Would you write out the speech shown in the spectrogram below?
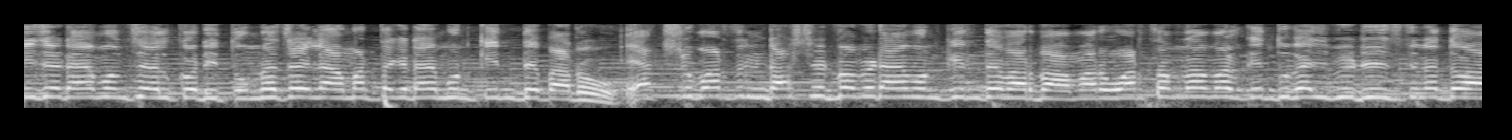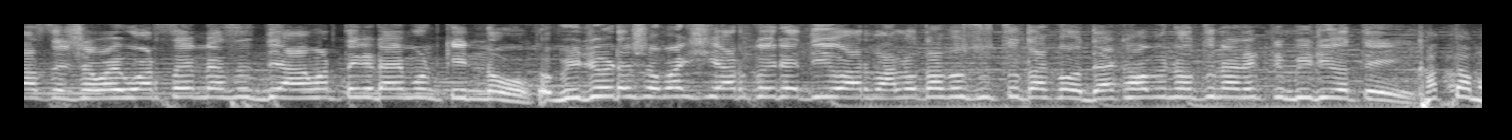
নিজে ডায়মন্ড সেল করি, তোমরা চাইলে আমার থেকে ডায়মন্ড কিনতে পারো। একশো পার্সেন্ট ডাস্টেড ভাবে ডায়মন্ড কিনতে পারবা। আমার হোয়াটসঅ্যাপ নাম্বার কিন্তু গাইস ভিডিও স্ক্রিনে দেওয়া আছে। সবাই হোয়াটসঅ্যাপ মেসেজ দিয়ে আমার থেকে ডায়মন্ড কিনো। তো ভিডিওটা সবাই শেয়ার করে দিও। আর ভালো থাকো, সুস্থ থাকো। দেখা হবে নতুন আরেকটি ভিডিওতে খতম।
